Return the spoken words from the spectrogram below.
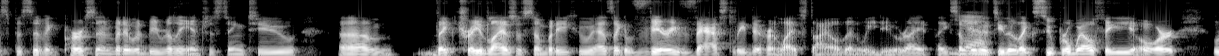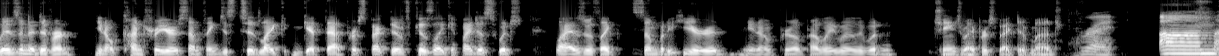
specific person but it would be really interesting to um like trade lives with somebody who has like a very vastly different lifestyle than we do right like somebody Yeah. that's either like super wealthy or lives in a different you know country or something just to like get that perspective because like if i just switched lives with like somebody here you know probably really wouldn't change my perspective much Right. Um,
